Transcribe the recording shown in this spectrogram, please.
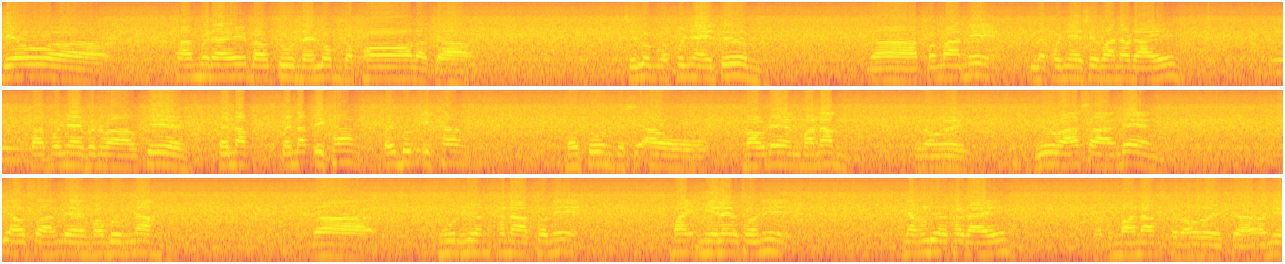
เดี๋ยวเอ่อถ้าเมื่อใดเบาตูนได้ลมกับพอเราจะสิลมกับพ่อใหญ่เติมอ่าประมาณนี้แล้วพ่อใหญ่สิว่าแนวใดถ้าพ่อใหญ่เพิ่นว่าโอเคไปนับไปนับอีกครั้งไปเบิ่งอีกครั้งเบาตูนก็สิเอาเบาแดงมานำพี่น้องเอ้ยหรือว่าสางแดงสิเอาสางแดงมาเบิ่งนำ ว่าสมุดเรือนขนาดเท่านี้ ไม่มีแล้วเท่านี้ ยังเลือเท่าใดก็ประมาณนั้นพี่น้องเอ้ยแต่อันนี้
